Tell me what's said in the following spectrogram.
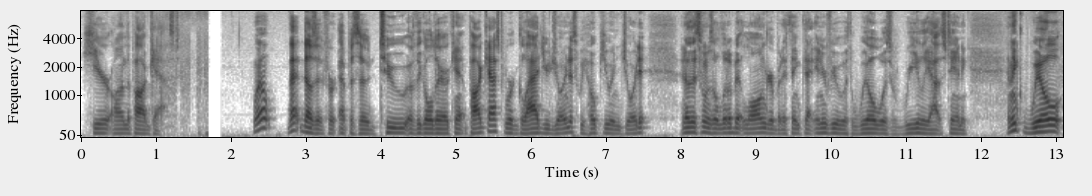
here on the podcast. Well, that does it for episode two of the Gold Arrow Camp podcast. We're glad you joined us. We hope you enjoyed it. I know this one was a little bit longer, but I think that interview with Will was really outstanding. I think Will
